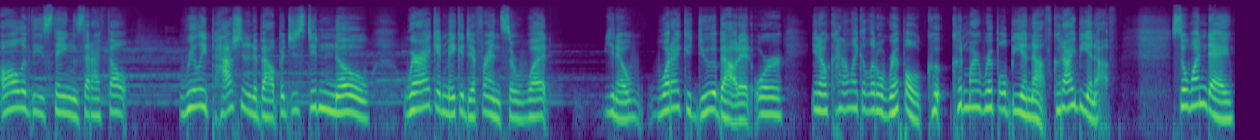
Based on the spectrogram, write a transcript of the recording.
all of these things that I felt really passionate about, but just didn't know where I could make a difference or what, you know, what I could do about it or, you know, kind of like a little ripple. Could, could my ripple be enough? Could I be enough? So one day,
